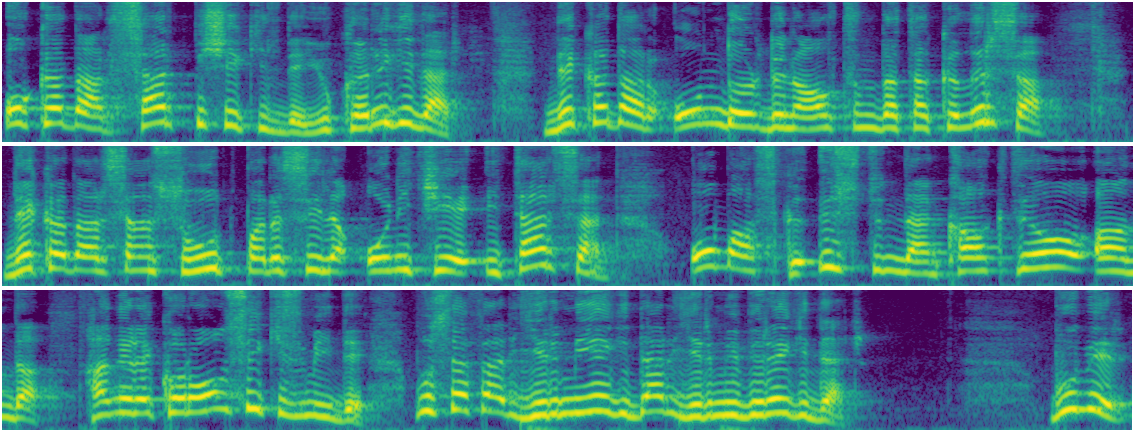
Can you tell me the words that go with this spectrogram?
o kadar sert bir şekilde yukarı gider. Ne kadar 14'ün altında takılırsa, ne kadar sen Suud parasıyla 12'ye itersen o baskı üstünden kalktığı o anda hani rekor 18 miydi? Bu sefer 20'ye gider 21'e gider. Bu bir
